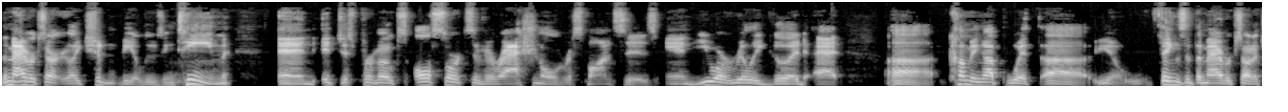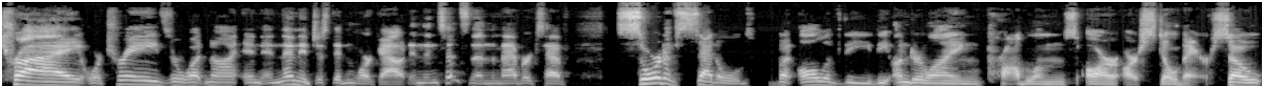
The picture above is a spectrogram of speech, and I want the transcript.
the Mavericks are like shouldn't be a losing team and it just provokes all sorts of irrational responses and you are really good at uh, coming up with uh, you know things that the Mavericks ought to try or trades or whatnot, and and then it just didn't work out. And then since then, the Mavericks have sort of settled, but all of the the underlying problems are are still there. So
